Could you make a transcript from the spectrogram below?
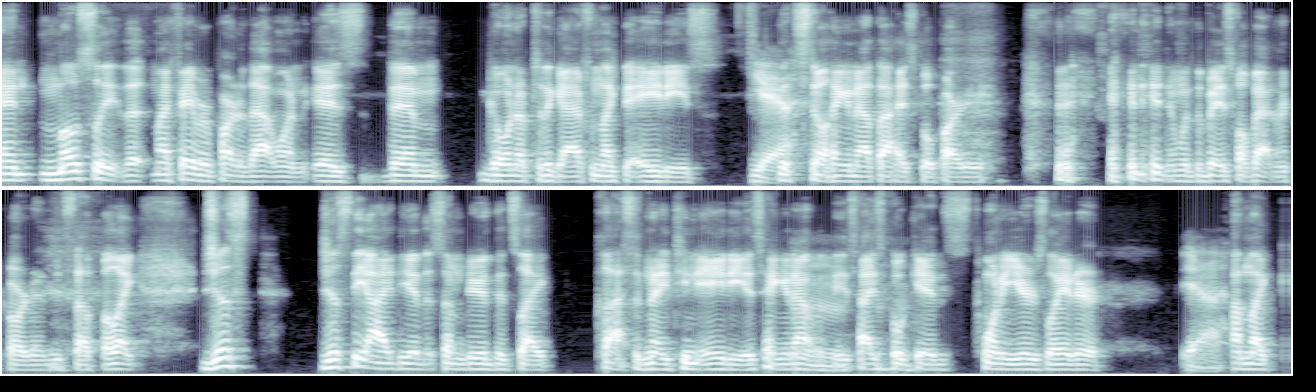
And mostly, the, my favorite part of that one is them going up to the guy from like the '80s. Yeah, that's still hanging out the high school party and hitting him with the baseball bat and recording and stuff. But like, just just the idea that some dude that's like class of 1980 is hanging out mm with these high school mm-hmm. kids 20 years later. Yeah. I'm like,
